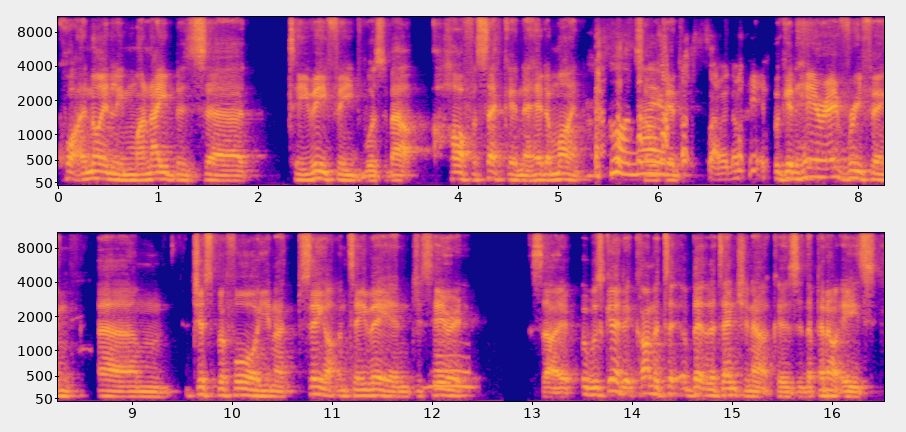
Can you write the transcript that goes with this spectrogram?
quite annoyingly, my neighbour's uh, TV feed was about half a second ahead of mine. Oh So we no. could so annoying. we could hear everything um, just before you know seeing it on TV and just hearing So it was good. It kind of took a bit of the tension out because in the penalties,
